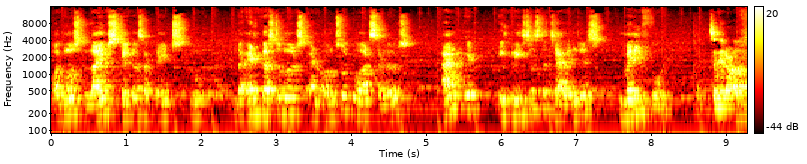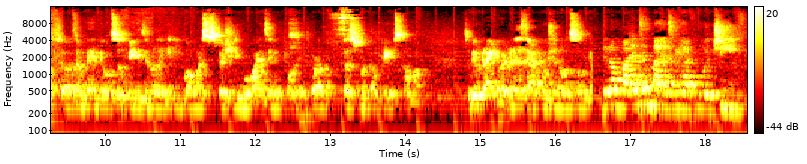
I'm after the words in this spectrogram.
almost live status updates to the end customers and also to our sellers and it increases the challenges many-fold. So there are a lot of uh, sometimes we also face you know like in e-commerce, especially mobiles and electronics, a lot of customer complaints come up. So we are trying to address that portion also. There are miles and miles we have to achieve.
